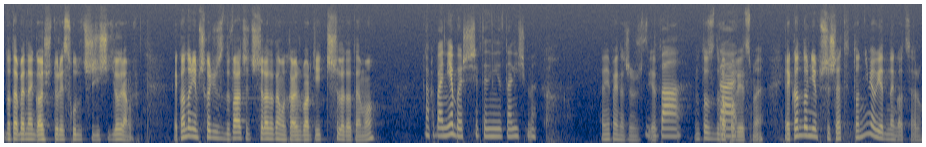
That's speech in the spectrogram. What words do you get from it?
notabene gość, który schudł 30 kg. Jak on do mnie przychodził z 2 czy 3 lata temu, chyba już bardziej 3 lata temu, No chyba nie, bo jeszcze się wtedy nie znaliśmy. ja nie pamiętam, czy już ja Dwa. No to z dwa Tak. powiedzmy. Jak on do mnie przyszedł, to nie miał jednego celu.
